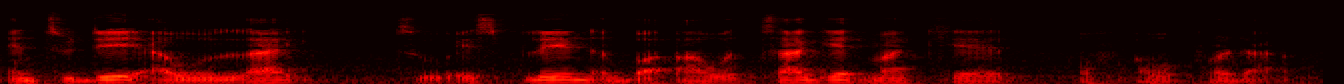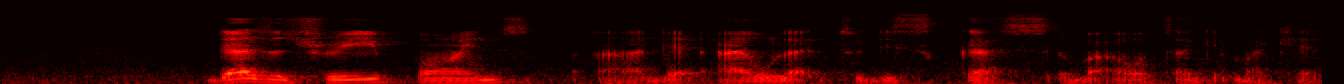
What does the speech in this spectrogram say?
And today I would like to explain about our target market of our product. There's a three points uh, that I would like to discuss about our target market.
